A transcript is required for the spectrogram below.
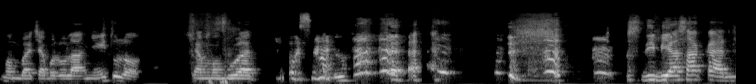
membaca berulangnya itu loh yang membuat aduh. Terus dibiasakan.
